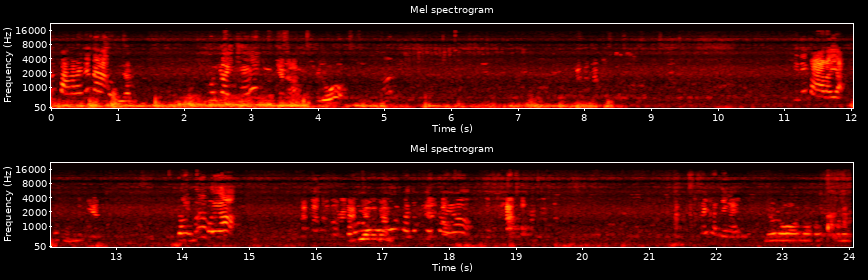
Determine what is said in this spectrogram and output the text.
นั่นปลาอะไรนั่นน่ะ เพียน ตัวใหญ่แท้ ไม่รู้ ที่ได้ปลาอะไรอะใหญ่มากเลยอะ เพียนเหมือนกัน ปลาตะเพียนใหญ่อะให้ทำยังไง เดี๋ยวรอรอเขาเขาเล่น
